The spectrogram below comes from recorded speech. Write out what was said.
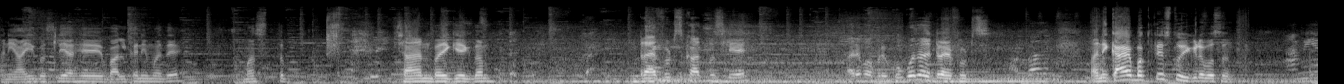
आणि आई बसली आहे बाल्कनीमध्ये. मस्त. छानपैकी एकदम. ड्रायफ्रुट्स खात बसली आहे. अरे बापरे खूपच आहे ड्रायफ्रुट्स आणि काय बघतेस तू इकडे बसून? आम्ही हे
